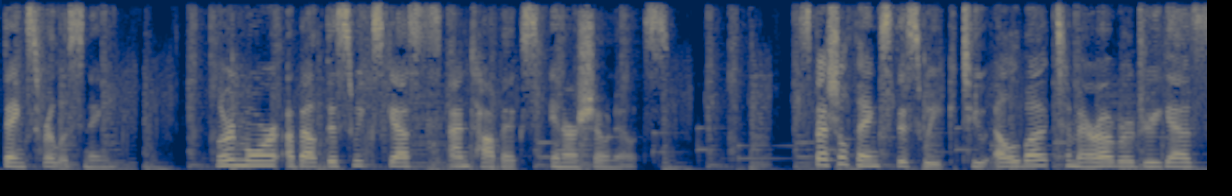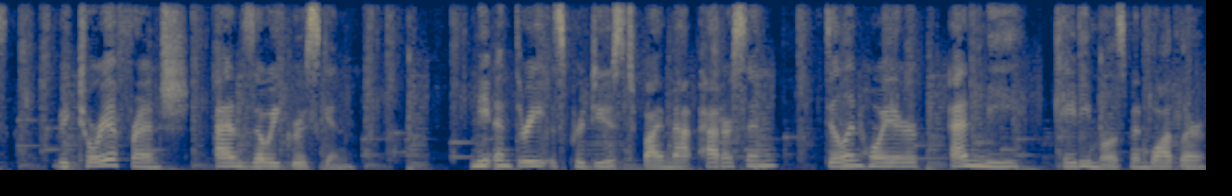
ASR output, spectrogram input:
Thanks for listening. Learn more about this week's guests and topics in our show notes. Special thanks this week to Elba Tamara Rodriguez, Victoria French, and Zoe Gruskin. Meat and Three is produced by Matt Patterson, Dylan Hoyer, and me, Katie Mosman Wadler.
